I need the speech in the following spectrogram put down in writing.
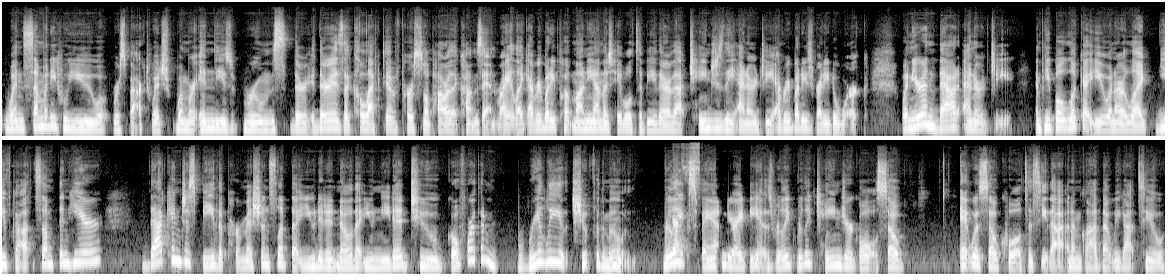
when somebody who you respect which when we're in these rooms there there is a collective personal power that comes in right like everybody put money on the table to be there that changes the energy everybody's ready to work when you're in that energy and people look at you and are like you've got something here that can just be the permission slip that you didn't know that you needed to go forth and really shoot for the moon really yes. expand your ideas really really change your goals so it was so cool to see that and i'm glad that we got to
